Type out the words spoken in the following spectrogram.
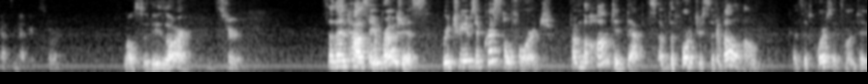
That's an epic story. Most of these are. It's true. So then House Ambrosius retrieves a crystal forge from the haunted depths of the fortress of Felholm, because of course it's haunted,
